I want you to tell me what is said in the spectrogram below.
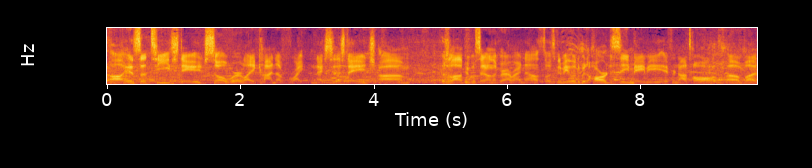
Uh, it's a T stage, so we're like kind of right next to the stage. Um, there's a lot of people sitting on the ground right now, so it's gonna be a little bit hard to see maybe if you're not tall. Uh, but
